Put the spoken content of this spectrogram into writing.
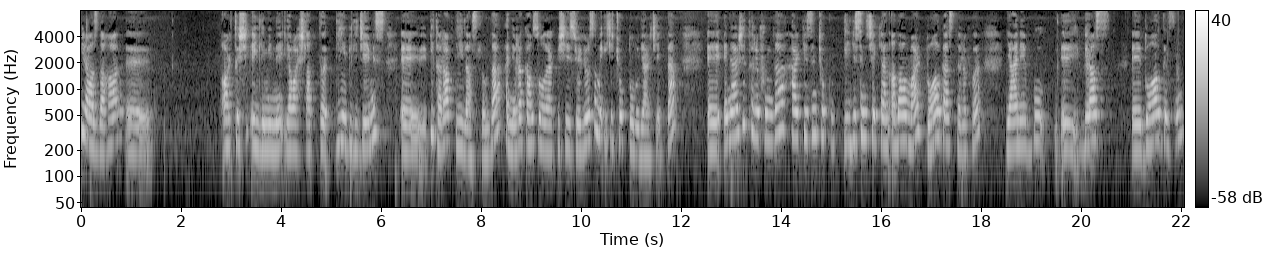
biraz daha e, artış eğilimini yavaşlattı diyebileceğimiz bir taraf değil aslında. Hani rakamsal olarak bir şey söylüyoruz ama içi çok dolu gerçekten. E, enerji tarafında herkesin çok ilgisini çeken alan var. Doğalgaz tarafı. Yani bu e, biraz e, doğalgazın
